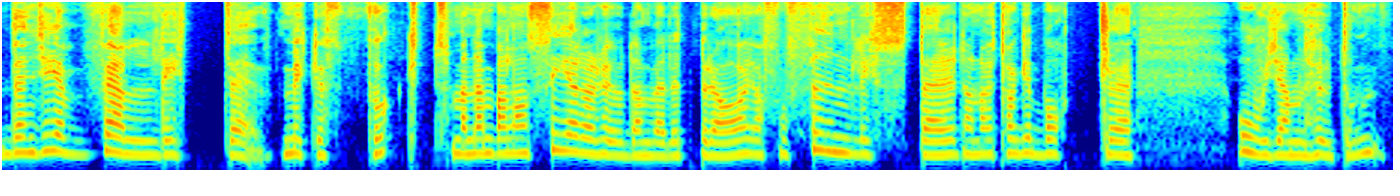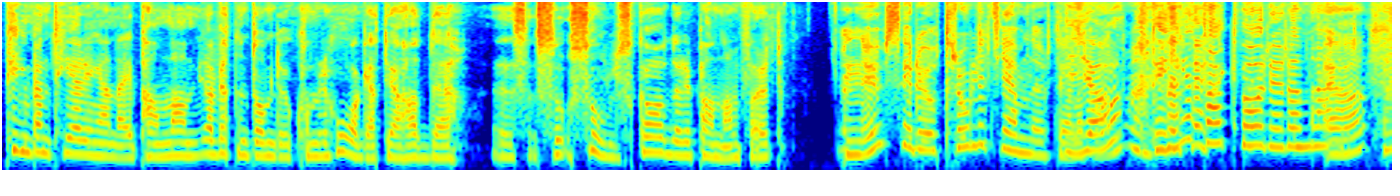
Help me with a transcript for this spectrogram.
den ger väldigt mycket fukt, men den balanserar huden väldigt bra. Jag får fin lyster, den har tagit bort eh, ojämn hudton, pigmenteringarna i pannan. Jag vet inte om du kommer ihåg att jag hade eh, solskador i pannan förut. Nu ser du otroligt jämn ut i alla fall. Ja, det är tack vare den här. ja.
